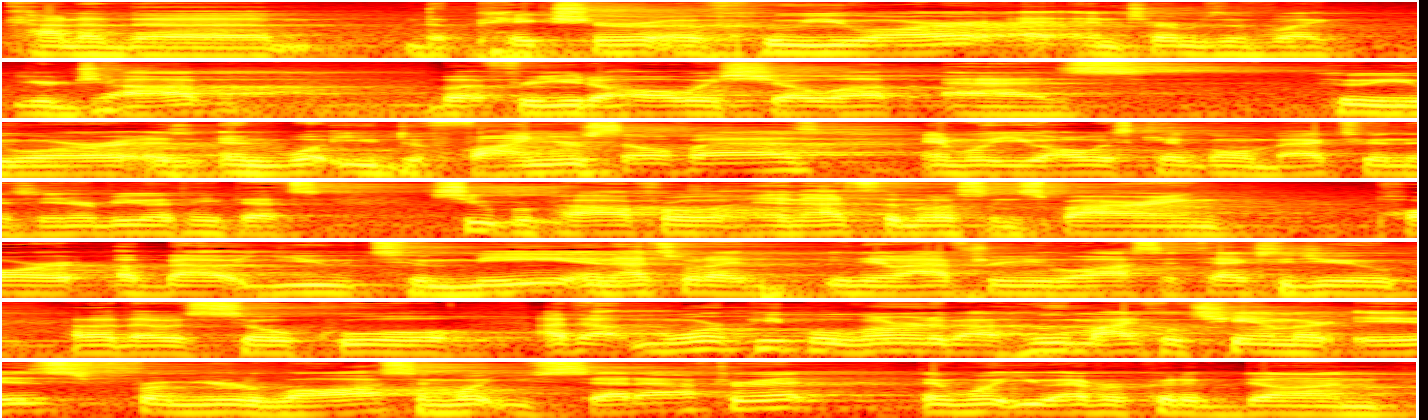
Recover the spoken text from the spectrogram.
kind of the the picture of who you are in terms of like your job, but for you to always show up as who you are as, and what you define yourself as and what you always kept going back to in this interview, I think that's super powerful and that's the most inspiring part about you to me and that's what I you know after you lost I texted you I thought that was so cool I thought more people learn about who Michael Chandler is from your loss and what you said after it than what you ever could have done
